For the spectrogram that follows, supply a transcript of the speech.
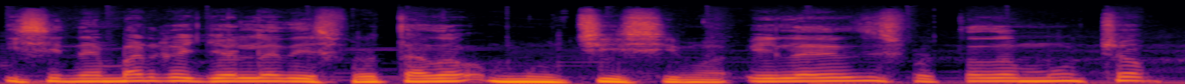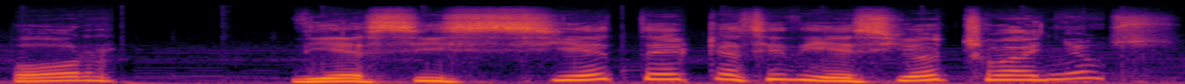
Y sin embargo yo la he disfrutado muchísimo. Y la he disfrutado mucho por 17, casi 18 años.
